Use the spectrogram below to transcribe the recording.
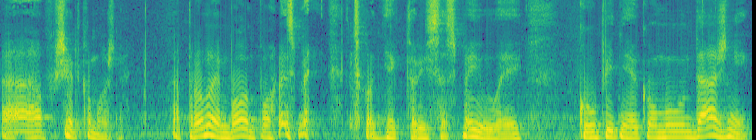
a všetko možné. A problém bol, povedzme, to niektorí sa smejú, hej, kúpiť niekomu dážnik.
